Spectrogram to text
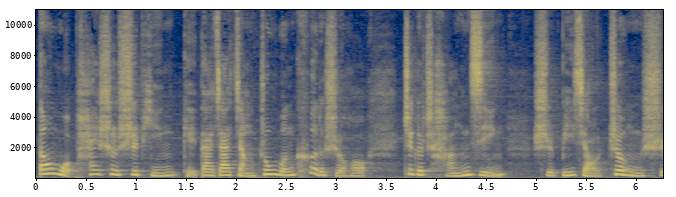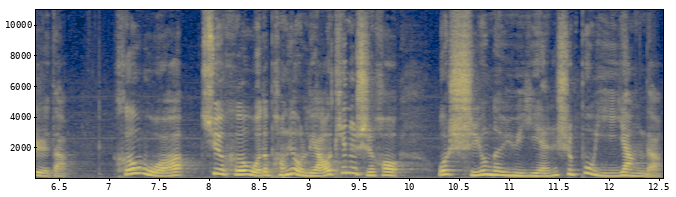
当我拍摄视频给大家讲中文课的时候，这个场景是比较正式的。和我去和我的朋友聊天的时候，我使用的语言是不一样的。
